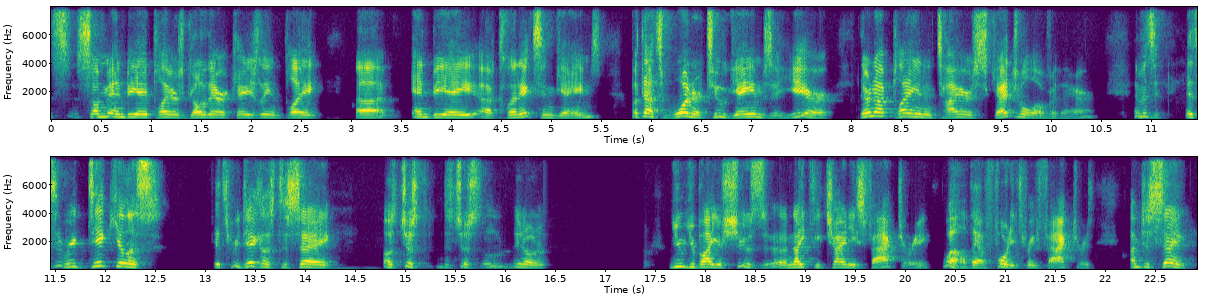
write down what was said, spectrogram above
some NBA players go there occasionally and play uh, NBA uh, clinics and games but that's one or two games a year. They're not playing an entire schedule over there. If it's it's ridiculous, it's ridiculous to say, oh, it's just it's just you know, you you buy your shoes at a Nike Chinese factory. Well, they have 43 factories. I'm just saying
